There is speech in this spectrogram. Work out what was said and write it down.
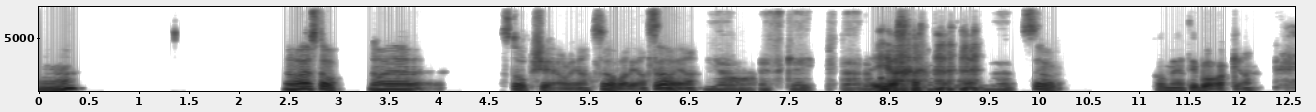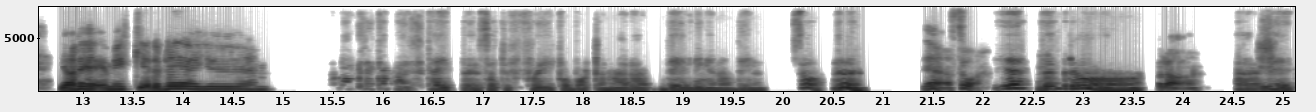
Mm. Nu har jag stopp, nu har jag stop share, ja. Så var det, så ja. Ja, escape där. Ja. så kommer jag tillbaka. Ja, det är mycket. Det blir ju... eh, Klicka på escape så att du får få bort den här delningen av din... Så, nu! Ja, så. Jättebra! Bra. Härligt.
